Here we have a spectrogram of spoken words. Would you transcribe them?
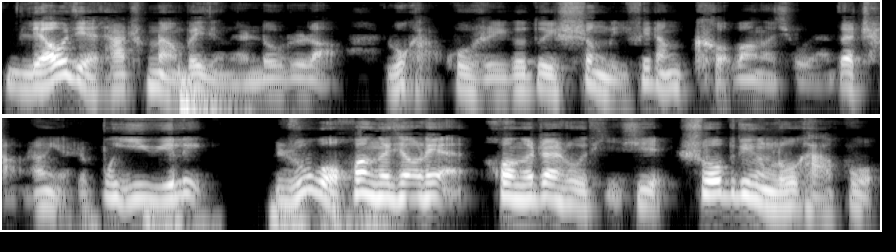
了解他成长背景的人都知道，卢卡库是一个对胜利非常渴望的球员，在场上也是不遗余力。如果换个教练，换个战术体系，说不定卢卡库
